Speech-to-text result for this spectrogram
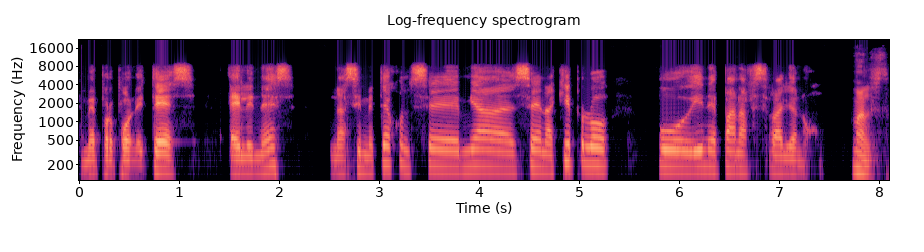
με προπονητές Έλληνες να συμμετέχουν σε, μια, σε ένα κύπλο που είναι παναυστραλιανό. Μάλιστα.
